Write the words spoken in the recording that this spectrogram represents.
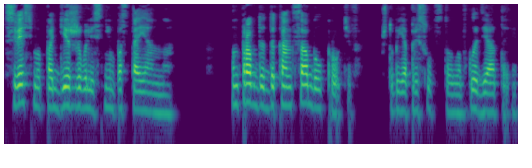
Связь мы поддерживали с ним постоянно. Он, правда, до конца был против, чтобы я присутствовала в гладиаторе.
